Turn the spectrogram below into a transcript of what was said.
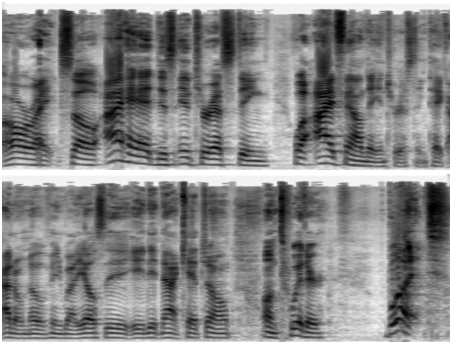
All right, so I had this interesting. Well, I found an interesting take. I don't know if anybody else did. It did not catch on on Twitter, but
